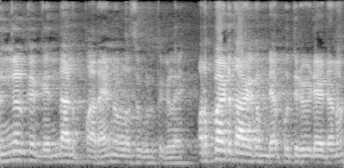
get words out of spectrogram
നിങ്ങൾക്കൊക്കെ എന്താണ് പറയാനുള്ള സുഹൃത്തുക്കളെ? ഉറപ്പായിട്ട് താഴെ കമന്റ് പുതിയ വീഡിയോ ആയിട്ടാണ്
